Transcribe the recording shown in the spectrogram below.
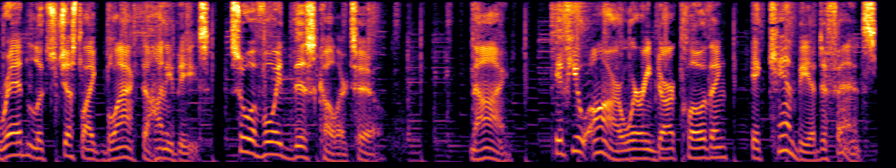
Red looks just like black to honeybees, so avoid this color too. 9. If you are wearing dark clothing, it can be a defense.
